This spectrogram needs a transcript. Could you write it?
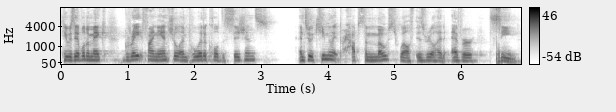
He was able to make great financial and political decisions and to accumulate perhaps the most wealth Israel had ever seen.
